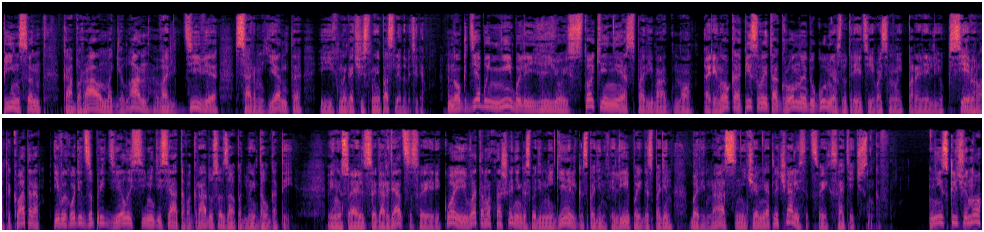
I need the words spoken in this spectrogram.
Пинсон, Кабрал, Магеллан, Вальдивия, Сармьента и их многочисленные последователи. Но где бы ни были ее истоки, неоспоримо одно. Оренока описывает огромную дугу между третьей и восьмой параллелью к северу от экватора и выходит за пределы 70 градуса западной долготы. Венесуэльцы гордятся своей рекой, и в этом отношении господин Мигель, господин Филиппо и господин Баринас ничем не отличались от своих соотечественников. Не исключено,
